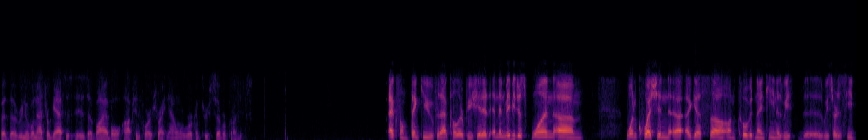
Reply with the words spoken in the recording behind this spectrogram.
but the renewable natural gas is, is a viable option for us right now, and we're working through several projects. Excellent. Thank you for that color. Appreciate it. And then maybe just one um, one question, uh, I guess, uh, on COVID-19 as we as we start to see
